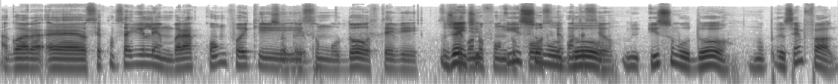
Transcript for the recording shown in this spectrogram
Agora, é, você consegue lembrar como foi que isso mudou? Teve, Gente, no fundo isso do poço, mudou. Isso mudou. no- eu sempre falo.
